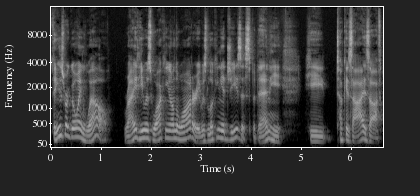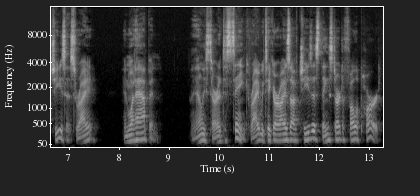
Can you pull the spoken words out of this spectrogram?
Things were going well right? He was walking on the water. He was looking at Jesus, but then he he took his eyes off Jesus, right? And what happened? Well, he started to sink, right? We take our eyes off Jesus, things start to fall apart.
